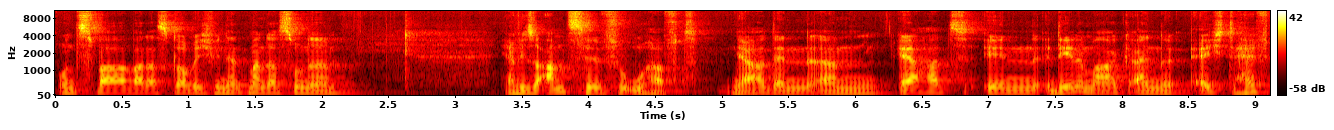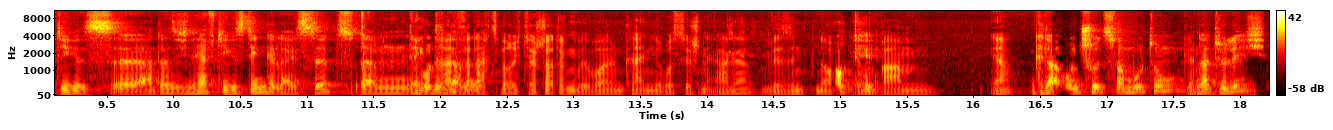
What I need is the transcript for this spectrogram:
und zwar war das, glaube ich, wie nennt man das, so eine, ja, wie so Amtshilfe U-Haft. Ja, denn ähm, er hat in Dänemark ein echt heftiges, äh, hat er sich ein heftiges Ding geleistet. Ähm, Denk wurde dran, dann- Verdachtsberichterstattung. Wir wollen keinen juristischen Ärger. Wir sind noch Okay. im Rahmen, ja? Klar, Unschuldsvermutung, Genau. natürlich.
